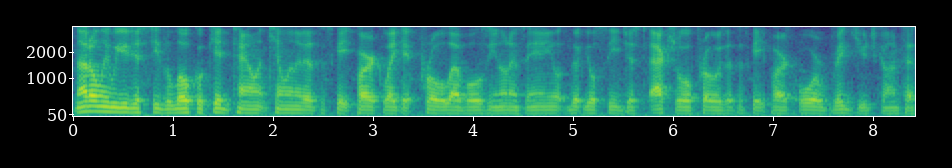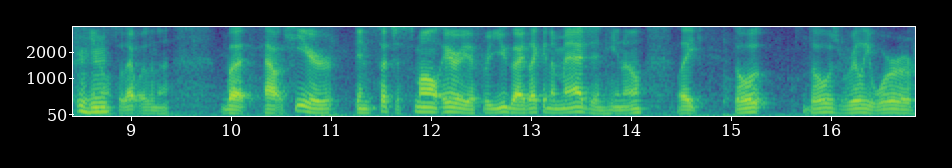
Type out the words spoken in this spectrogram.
not only will you just see the local kid talent killing it at the skate park, like at pro levels, you know what I'm saying. You'll you'll see just actual pros at the skate park or big huge contests, you Mhm. know. So that wasn't a But out here in such a small area for you guys, I can imagine, you know, like those those really were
